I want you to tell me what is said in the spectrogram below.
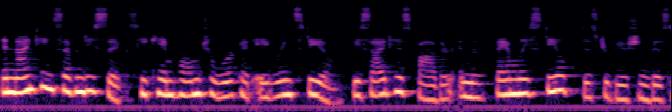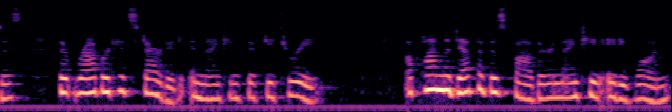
In 1976, he came home to work at Adrian Steel beside his father in the family steel distribution business that Robert had started in 1953. Upon the death of his father in 1981,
